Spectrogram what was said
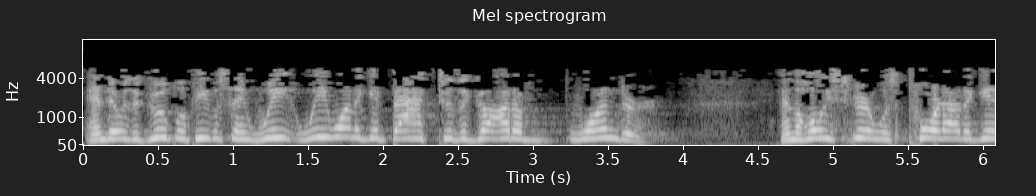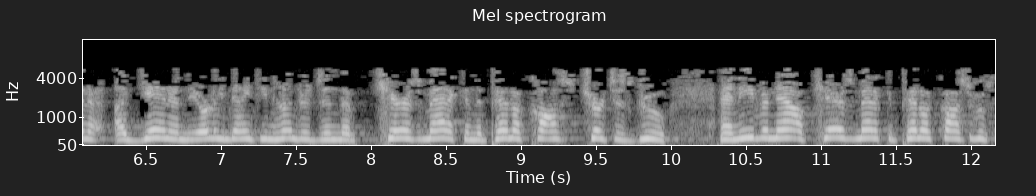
And there was a group of people saying, we, we want to get back to the God of wonder. And the Holy Spirit was poured out again, again in the early 1900s and the charismatic and the Pentecostal churches grew. And even now, charismatic and Pentecostal groups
